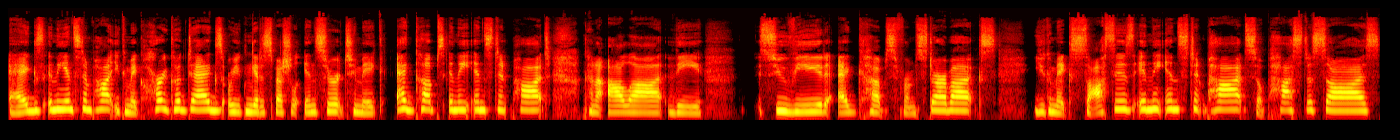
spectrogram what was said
eggs in the Instant Pot. You can make hard cooked eggs, or you can get a special insert to make egg cups in the Instant Pot, kind of a la the sous vide egg cups from Starbucks. You can make sauces in the Instant Pot, so pasta sauce.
